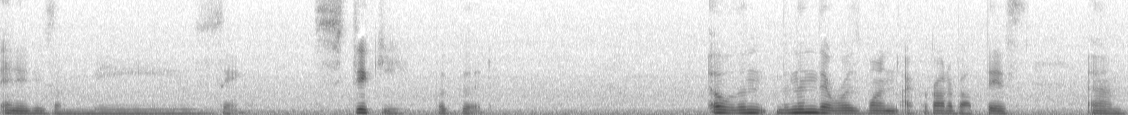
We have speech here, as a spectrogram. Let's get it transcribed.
And it is amazing. Sticky, but good. Oh, then, then there was one, I forgot about this. Um,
